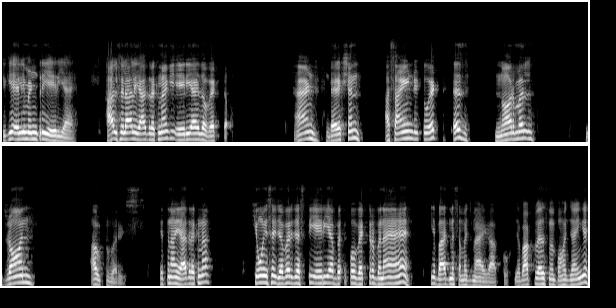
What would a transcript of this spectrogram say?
क्योंकि एलिमेंट्री एरिया है। हाल फ़िलहाल याद रखना कि area is a vector and direction assigned to it is normal drawn outwards इतना याद रखना, क्यों इसे ज़बरदस्ती एरिया को वेक्टर बनाया है? ये बाद में समझ में आएगा आपको। जब आप ट्वेल्थ में पहुँच जाएँगे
